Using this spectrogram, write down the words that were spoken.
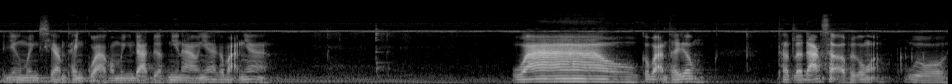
Thế nhưng mình xem thành quả của mình đạt được như nào nha các bạn nha, Wow các bạn thấy không? Thật là đáng sợ phải không ạ? Ui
